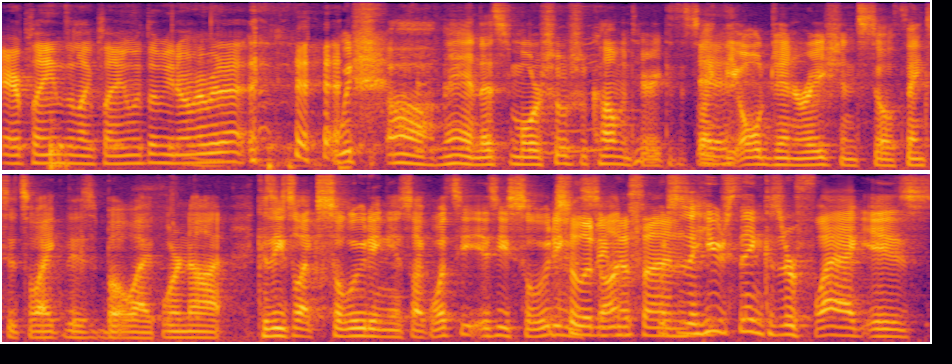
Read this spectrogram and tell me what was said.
airplanes and like playing with them. You don't remember that? Which oh man, that's more social commentary because it's like Yeah. the old generation still thinks it's like this, but like we're not. Because he's like saluting. It's like what's he? Is he saluting, Saluting the, the sun? sun. Which is a huge thing because their flag is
